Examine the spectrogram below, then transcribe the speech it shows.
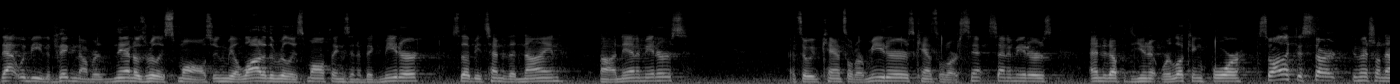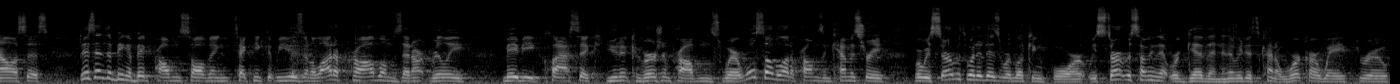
that would be the big number. The nano is really small, so there's to be a lot of the really small things in a big meter. So that'd be 10 to the 9 uh, nanometers. And so we've canceled our meters, canceled our centimeters, ended up with the unit we're looking for. So I like to start dimensional analysis this ends up being a big problem solving technique that we use in a lot of problems that aren't really maybe classic unit conversion problems where we'll solve a lot of problems in chemistry where we start with what it is we're looking for, we start with something that we're given, and then we just kind of work our way through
